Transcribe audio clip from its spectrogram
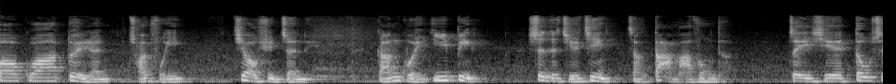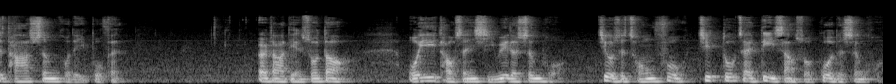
包括对人传福音、教训真理、赶鬼医病，甚至洁净长大麻风的，这一些都是他生活的一部分。二大点说到，唯一讨神喜悦的生活，就是重复基督在地上所过的生活。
